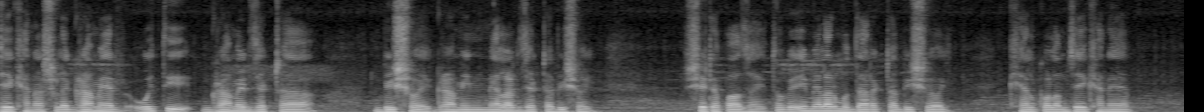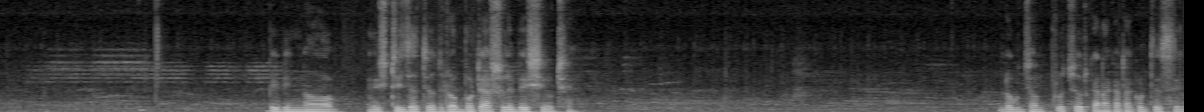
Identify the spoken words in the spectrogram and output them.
যেখানে আসলে গ্রামের ঐতি, গ্রামের যে একটা বিষয়, গ্রামীণ মেলার যে একটা বিষয়, সেটা পাওয়া যায়। তবে এই মেলার মধ্যে আর একটা বিষয়, খেয়াল করলাম যে এখানে বিভিন্ন মিষ্টি জাতীয় দ্রব্যটা আসলে বেশি ওঠে। লোকজন প্রচুর কেনাকাটা করতেছিল।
